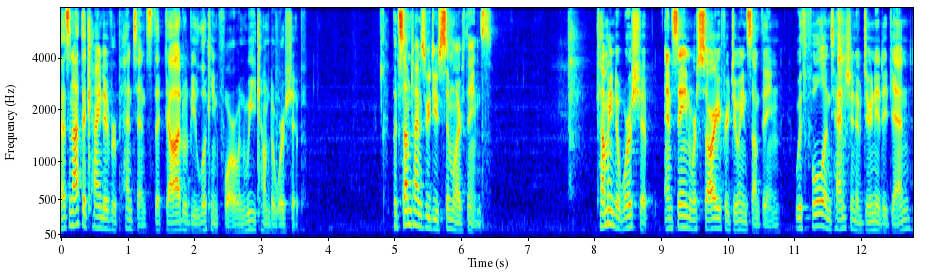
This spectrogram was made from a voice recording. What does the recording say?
That's not the kind of repentance that God would be looking for when we come to worship. But sometimes we do similar things. Coming to worship and saying we're sorry for doing something with full intention of doing it again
